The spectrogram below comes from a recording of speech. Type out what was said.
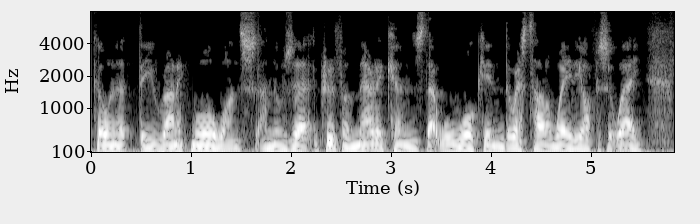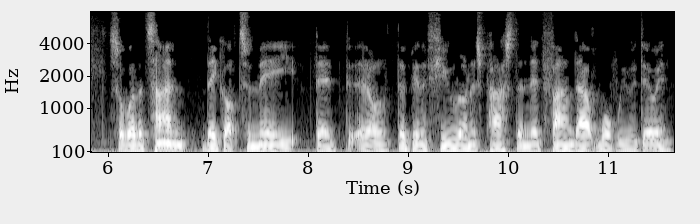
going up the Rannoch Moor once, and there was a group of Americans that were walking the West Highland Way the opposite way. So by the time they got to me, there'd, you know, there'd been a few runners past, and they'd found out what we were doing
